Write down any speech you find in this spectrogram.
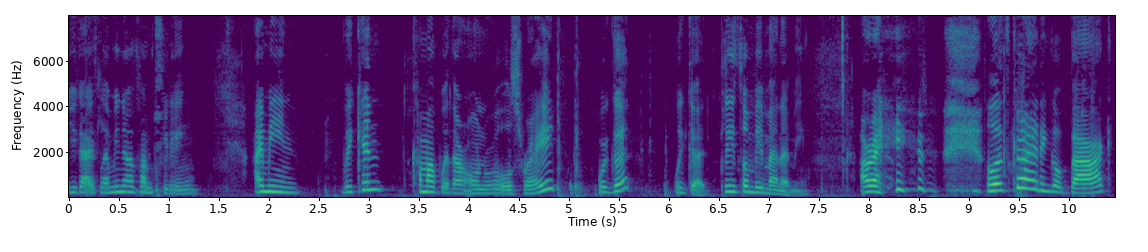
You guys, let me know if I'm cheating. I mean, we can come up with our own rules, right? We're good? We good. Please don't be mad at me. All right. Let's go ahead and go back.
